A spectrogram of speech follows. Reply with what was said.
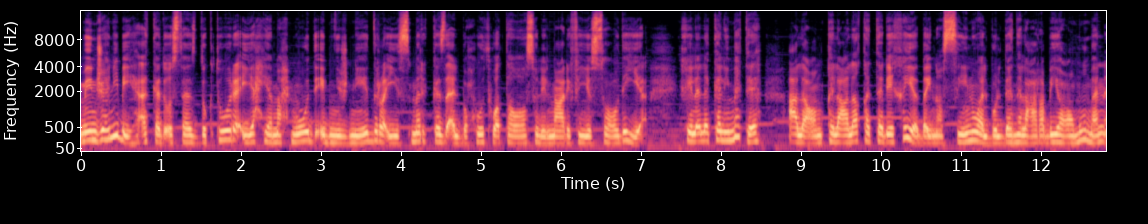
من جانبه أكد أستاذ دكتور يحيى محمود ابن جنيد رئيس مركز البحوث والتواصل المعرفي السعودي خلال كلمته على عمق العلاقة التاريخية بين الصين والبلدان العربية عموما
